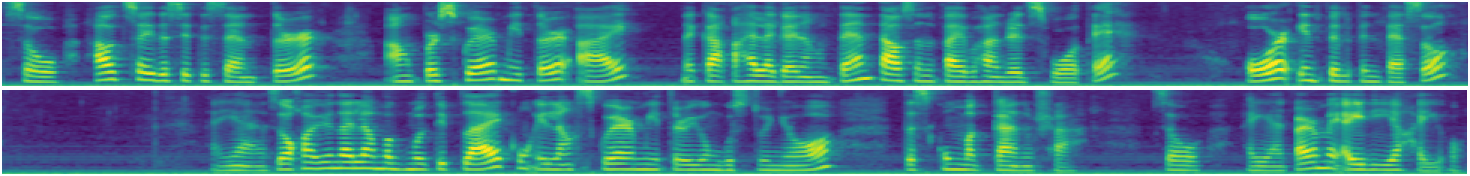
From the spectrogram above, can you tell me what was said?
so outside the city center, ang per square meter ay nagkakahalaga ng 10,500 zloty or in Philippine peso. Ayan. So, kayo na lang mag-multiply kung ilang square meter yung gusto nyo, tas kung magkano siya. So, ayan. Para may idea kayo.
